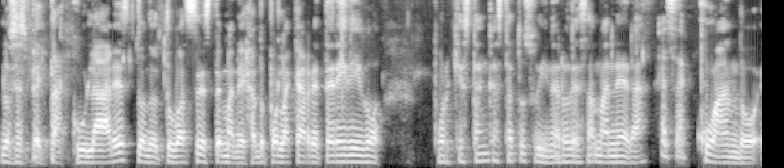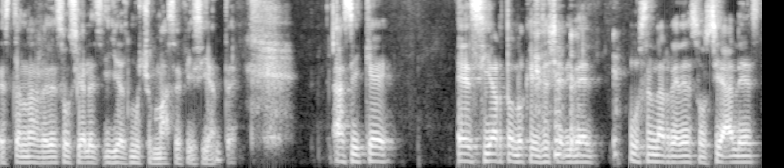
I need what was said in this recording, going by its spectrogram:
los espectaculares donde tú vas este, manejando por la carretera y digo, ¿por qué están gastando su dinero de esa manera Exacto. cuando están las redes sociales y es mucho más eficiente? Así que es cierto lo que dice Sheribel, usen las redes sociales.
